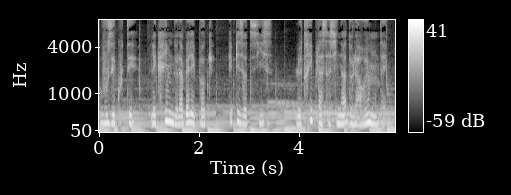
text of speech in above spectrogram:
Vous écoutez Les crimes de la belle époque, épisode 6, le triple assassinat de la rue Montaigne.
